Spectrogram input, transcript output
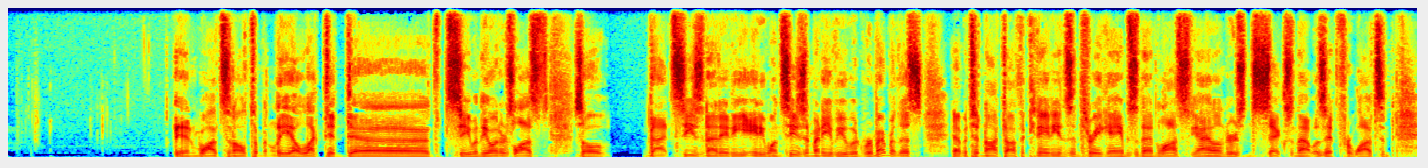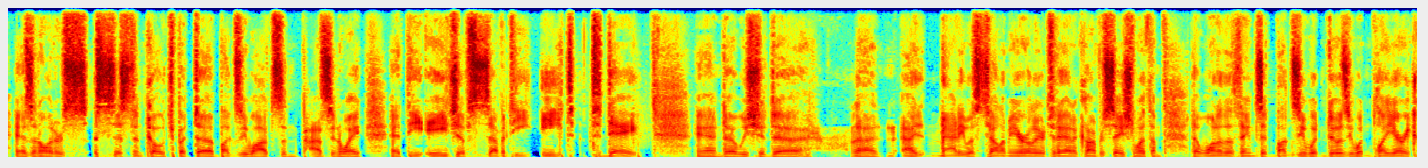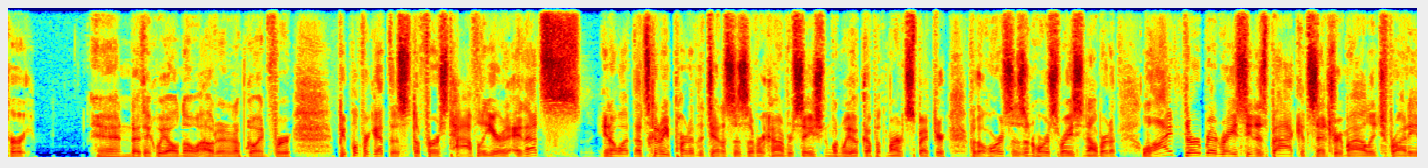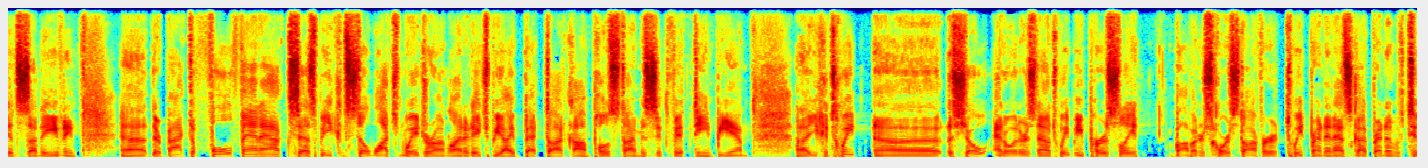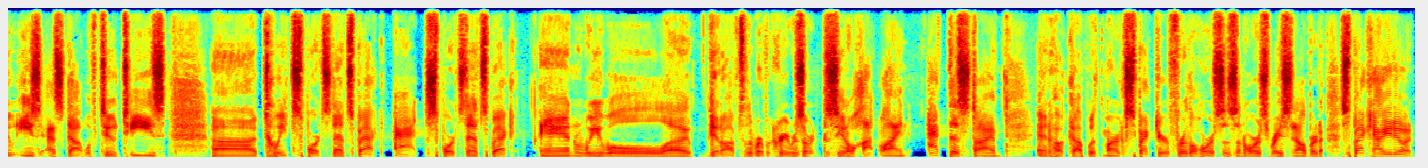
and Watson ultimately elected, uh, let's see, when the Oilers lost. So that season, that 80, 81 season, many of you would remember this. Edmonton knocked off the Canadiens in three games and then lost the Islanders in six, and that was it for Watson as an Oilers assistant coach. But uh, Bugsy Watson passing away at the age of 78 today. And uh, we should. Uh, uh, I, Maddie was telling me earlier today, I had a conversation with him, that one of the things that Bugsy wouldn't do is he wouldn't play Jari Kurri. And I think we all know how it ended up going for people forget this the first half of the year. And that's you know what? That's going to be part of the genesis of our conversation when we hook up with Mark Spector for the horses and horse racing Alberta. Live thoroughbred racing is back at Century Mile each Friday and Sunday evening. Uh, they're back to full fan access, but you can still watch and wager online at HPIBet.com. Post time is 6.15 p.m. Uh, you can tweet uh, the show at Oilers Now. Tweet me personally Bob underscore Stauffer. Tweet Brendan Escott. Brendan with two E's. Escott with two T's. Uh, tweet Sportsnet Spec at Sportsnet Spec and we will uh, get off to the River Cree Resort and Casino hotline at this time and hook up with Mark Spector for the horses and horse racing Alberta. Spec, how you doing?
